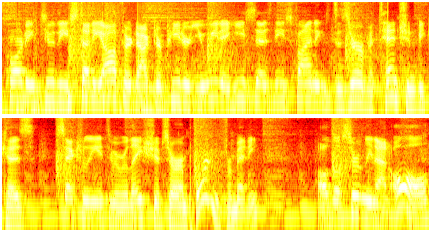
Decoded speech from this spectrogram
According to the study author, Dr. Peter Ueda, he says these findings deserve attention because sexually intimate relationships are important for many, although certainly not all,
